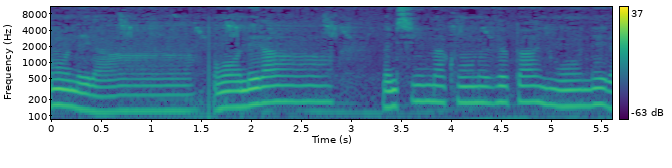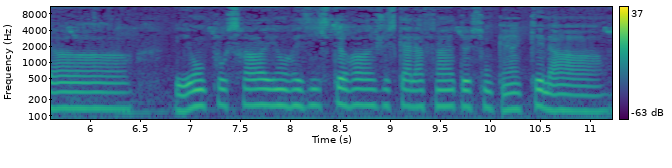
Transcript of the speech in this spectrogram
On est là, on est là. Même si Macron ne veut pas, nous on est là. Et on poussera et on résistera jusqu'à la fin de son quinquennat.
